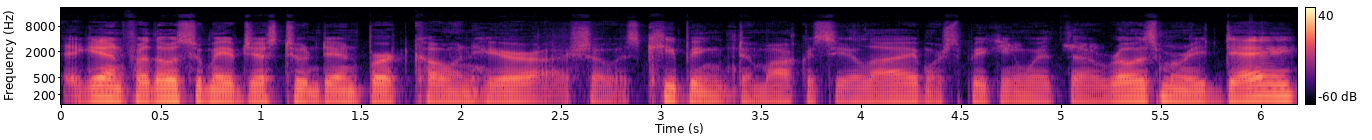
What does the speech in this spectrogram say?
again, for those who may have just tuned in, Burt Cohen here. Our show is Keeping Democracy Alive. We're speaking with uh, Rosemarie Day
